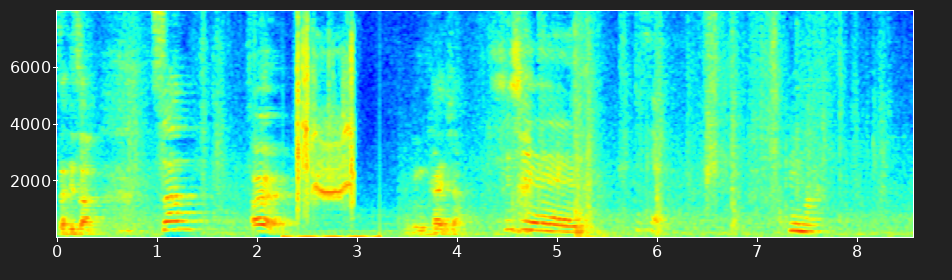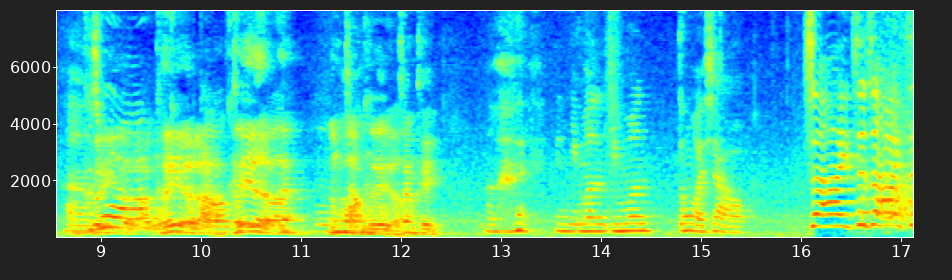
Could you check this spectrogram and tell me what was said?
再一张，三、二，你看一下，谢谢。谢谢。可以吗？嗯可以了啦，可以了啦，可以了，很好，可以了这样可以。嗯，你们你们等我一下哦。再一次，再一次。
